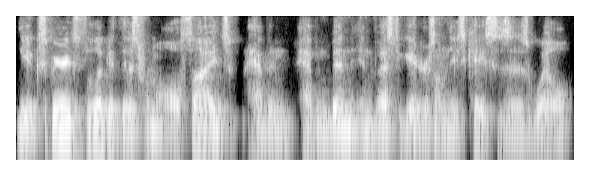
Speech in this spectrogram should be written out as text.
the experience to look at this from all sides, having having been investigators on these cases as well.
